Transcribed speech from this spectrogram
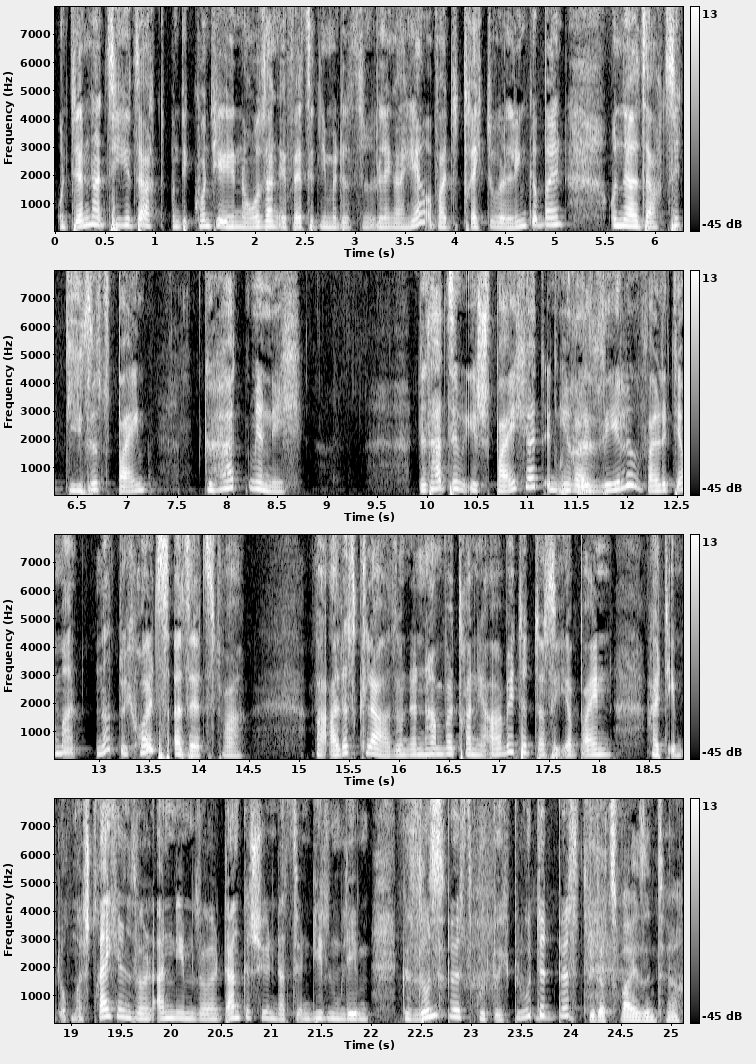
Und dann hat sie gesagt, und ich konnte ihr genau sagen, ich weiß jetzt nicht mehr, das ist länger her, ob das rechte oder linke Bein. Und dann sagt sie, dieses Bein gehört mir nicht. Das hat sie gespeichert in okay. ihrer Seele, weil das ja mal ne, durch Holz ersetzt war. War alles klar. So, und dann haben wir dran gearbeitet, dass sie ihr Bein halt eben auch mal streicheln soll, annehmen soll. Dankeschön, dass du in diesem Leben gesund bist, gut durchblutet bist. Wieder zwei sind, ja.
